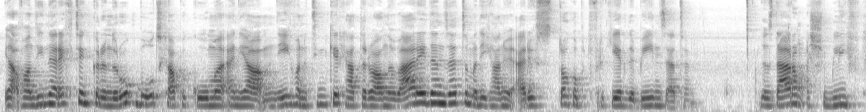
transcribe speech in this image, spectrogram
ja, van die richting kunnen er ook boodschappen komen. En ja, 9 van de 10 keer gaat er wel een waarheid in zitten, maar die gaan u ergens toch op het verkeerde been zetten. Dus daarom alsjeblieft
